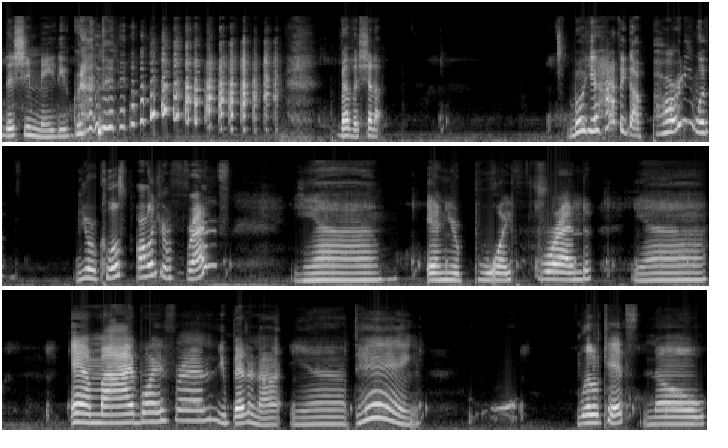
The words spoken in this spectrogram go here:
Did she made you grounded? Brother, shut up. Bro, you're having a party with your close all your friends? Yeah. And your boyfriend. Yeah. And my boyfriend? You better not. Yeah. Dang. Little kids? No.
